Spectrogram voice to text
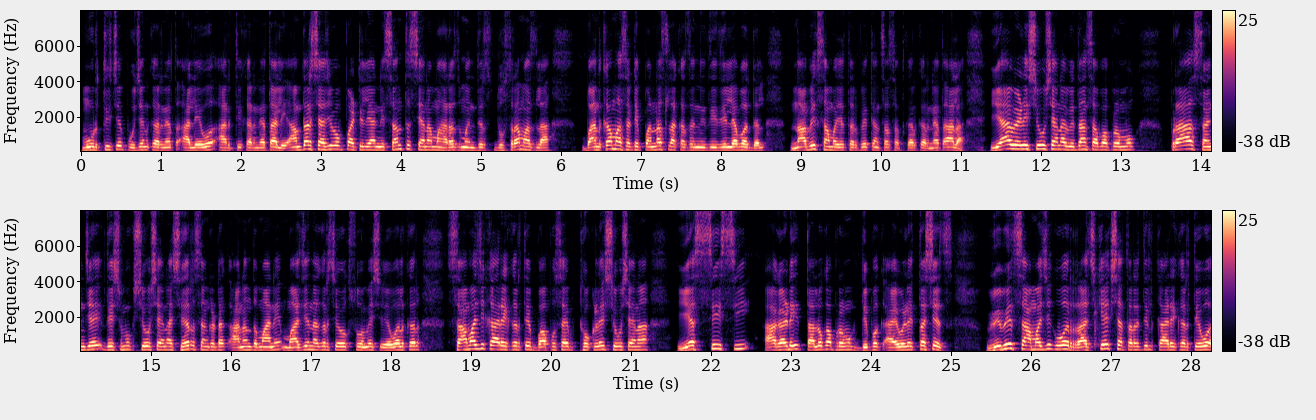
मूर्तीचे पूजन करण्यात आले व आरती करण्यात आली. आमदार शहाजीबाब पाटील यांनी संत सेना महाराज मंदिर दुसरा मजला बांधकामासाठी पन्नास लाखाचा निधी दिल्याबद्दल नाभिक समाजातर्फे त्यांचा सत्कार करण्यात आला. यावेळी शिवसेना विधानसभा प्रमुख प्रा. संजय देशमुख शिवसेना शहर संघटक आनंद माने माजी नगरसेवक सोमेश येवलकर सामाजिक कार्यकर्ते Bapusaheb Thokale Shiv Sena S C C आघाडी तालुका प्रमुख दीपक आयवळे तसेच विविध सामाजिक व राजकीय क्षेत्रातील कार्यकर्ते व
